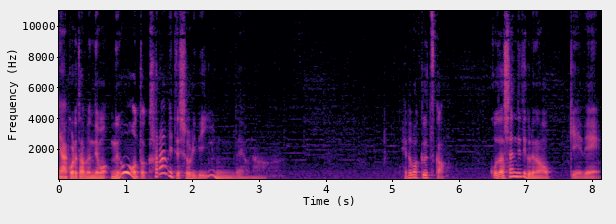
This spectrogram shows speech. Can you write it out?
いや、これ多分でも、ヌオーと絡めて処理でいいんだよな。ヘドバック打つか。こう、打者に出てくるのは OK で、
